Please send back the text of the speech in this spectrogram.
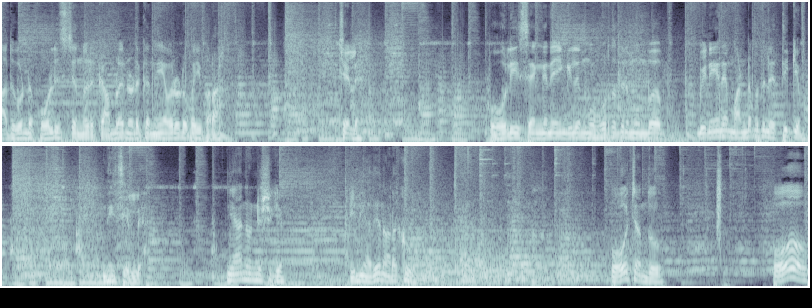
അതുകൊണ്ട് പോലീസ് ചെന്നൊരു കംപ്ലൈന്റ് എടുക്കാൻ നീ അവരോട് പോയി പറ. ചെല്ല്. പോലീസ് എങ്ങനെയെങ്കിലും മുഹൂർത്തത്തിന് മുമ്പ് വിനയനെ മണ്ഡപത്തിൽ എത്തിക്കും. നീ ചെല്ല്. ഞാൻ അന്വേഷിക്കും. ഇനി അതേ നടക്കൂ. പോ ചന്തു. പോ.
